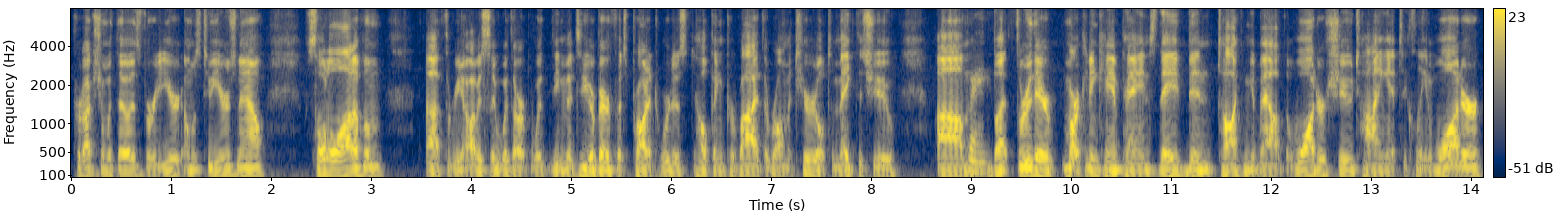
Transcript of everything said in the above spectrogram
production with those for a year, almost two years now. Sold a lot of them. Uh, you know, obviously with our with the Vivobarefoot's product, we're just helping provide the raw material to make the shoe. Um, right. But through their marketing campaigns, they've been talking about the water shoe, tying it to clean water,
